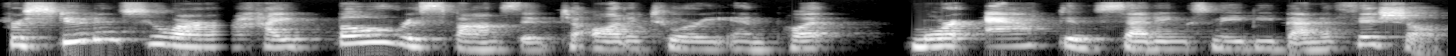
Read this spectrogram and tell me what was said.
For students who are hypo-responsive to auditory input, more active settings may be beneficial.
